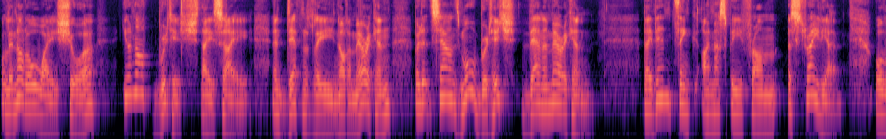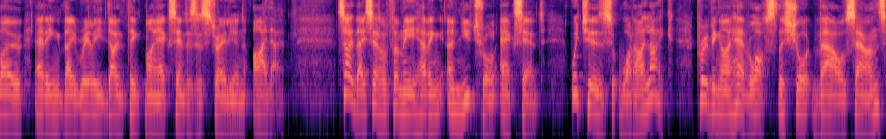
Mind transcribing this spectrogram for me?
Well, they're not always sure. You're not British, they say, and definitely not American, but it sounds more British than American. They then think I must be from Australia, although adding they really don't think my accent is Australian either. So they settled for me having a neutral accent, which is what I like, proving I have lost the short vowel sounds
